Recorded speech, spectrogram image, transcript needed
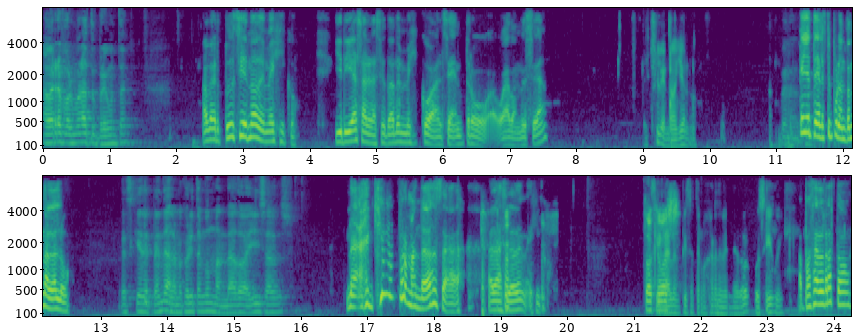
A ver, reformula tu pregunta. A ver, tú siendo de México, ¿irías a la Ciudad de México, al centro o a donde sea? El Chile no, yo no. Bueno, Cállate, le estoy preguntando a Lalo. es que depende, a lo mejor yo tengo un mandado ahí, ¿sabes? Nah, ¿quién va por mandados a, a la Ciudad de México? ¿Tú a Si? Lalo empieza a trabajar de vendedor, pues sí, güey. A pasar el rato.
